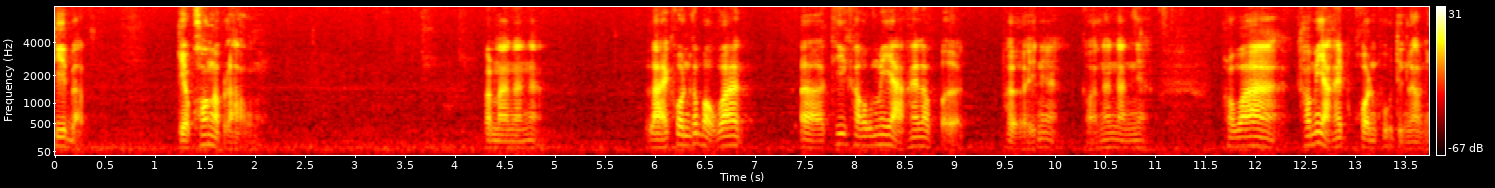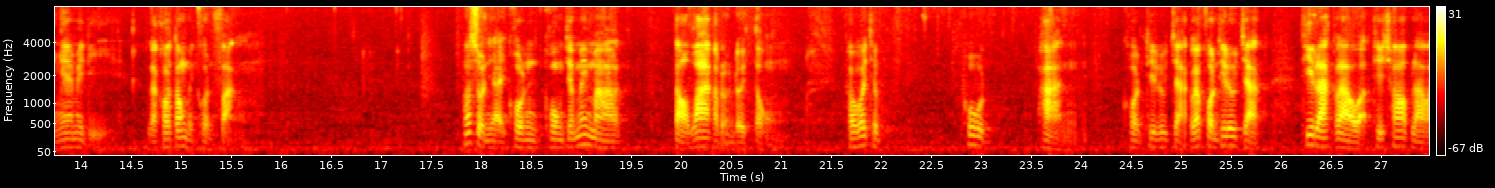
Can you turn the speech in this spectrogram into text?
ที่แบบเกี่ยวข้องกับเรา ประมาณนั้นน่ะหลายคนก็บอกว่าที่เขาไม่อยากให้เราเปิดเผยเนี่ยก่อนหน้านั้นเนี่ยเพราะว่าเขาไม่อยากให้คนพูดถึงเราในแง่ไม่ดี แล้วเขาต้องเป็นคนฟัง เพราะส่วนใหญ่คนคงจะไม่มาต่อว่ากับเราโดยตรง เขาก็จะพูดผ่านคนที่รู้จัก แล้วคนที่รู้จักที่รักเราอะที่ชอบเรา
